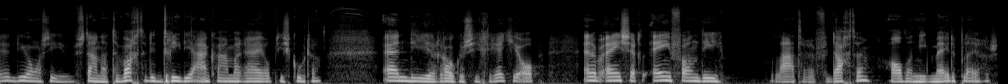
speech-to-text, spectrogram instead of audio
die jongens die staan daar te wachten. Die drie die aankwamen rijden op die scooter. En die roken een sigaretje op. En opeens zegt een van die latere verdachten, al dan niet medeplegers,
